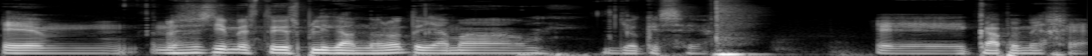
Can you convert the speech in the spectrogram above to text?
Em, no sé si me estoy explicando, ¿no? Te llama, yo qué sé, eh, KPMG.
